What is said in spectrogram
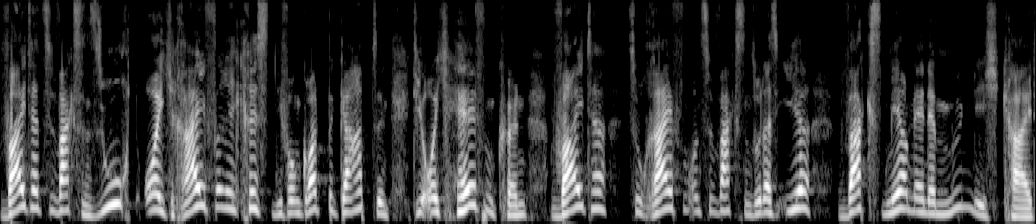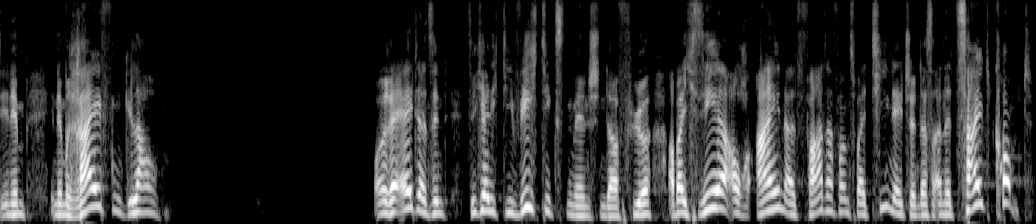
weiter zu wachsen. Sucht euch reifere Christen, die von Gott begabt sind, die euch helfen können, weiter zu reifen und zu wachsen, sodass ihr wachst mehr und mehr in der Mündigkeit, in dem, in dem reifen Glauben. Eure Eltern sind sicherlich die wichtigsten Menschen dafür, aber ich sehe auch ein als Vater von zwei Teenagern, dass eine Zeit kommt,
